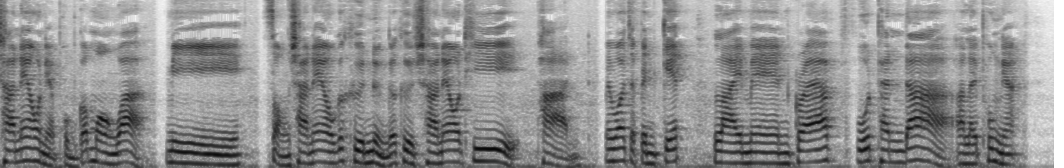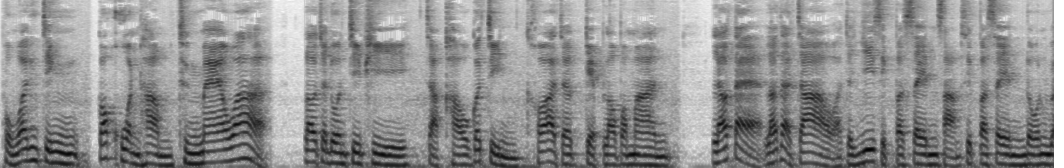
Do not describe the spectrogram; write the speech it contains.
Channel เนี่ยผมก็มองว่ามี 2 Channel ก็คือ 1 ก็คือ Channel ที่ผ่าน ไม่ว่าจะเป็น Get, LINE MAN, Grab, foodpanda อะไรพวกเนี้ย ผมว่าจริงๆ ก็ควรทำถึงแม้ว่าเราจะโดน GP จากเขาก็จริง เขาอาจจะเก็บเราประมาณ แล้วแต่แล้วแต่เจ้าอาจจะ 20% 30%โดนแว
